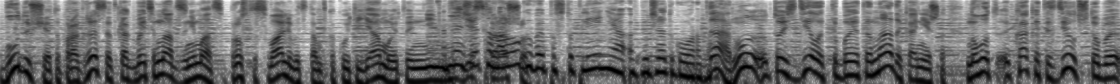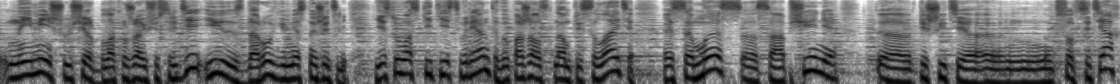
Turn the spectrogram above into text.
будущее, это прогресс, это как бы этим надо заниматься. Просто сваливать там в какую-то яму, это не, не Опять же, это хорошо. налоговые поступления в бюджет города. Да, ну, то есть делать-то бы это надо, конечно, но вот как это сделать, чтобы наименьший ущерб был окружающей среде и здоровью местных жителей? Если у вас какие-то есть варианты, вы, пожалуйста, нам присылайте смс, э, сообщения, э, пишите э, в соцсетях.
